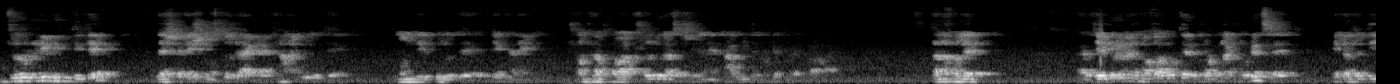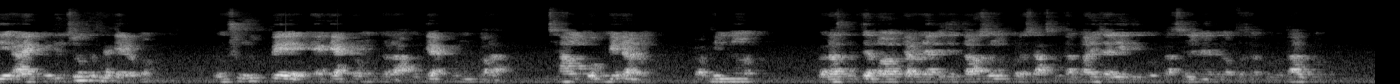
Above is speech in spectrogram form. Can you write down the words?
জরুরি ভিত্তিতে দেশের এই সমস্ত জায়গায়, থানাগুলোতে, মন্দিরগুলোতে, যেখানে সংঘাত হওয়ার সুযোগ আছে, সেখানে আর্মি যেন ডেপ্লয় করা হয়। তা না হলে যে পরিমাণে হতাহতের ঘটনা ঘটেছে, এটা যদি আর এক দিন চলতে থাকে এরকম, এবং সুযোগ পেয়ে একে আক্রমণ করা, ওকে আক্রমণ করা, ঝাল ক্ষোভ মেটানো, বা ভিন্ন রাজনীতিতে হওয়ার কারণে এত যে তারা করেছে, আজকে তার বাড়ি জ্বালিয়ে দিব, তার ছেলে মেয়েদের অত্যাচার করব, তার উপর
